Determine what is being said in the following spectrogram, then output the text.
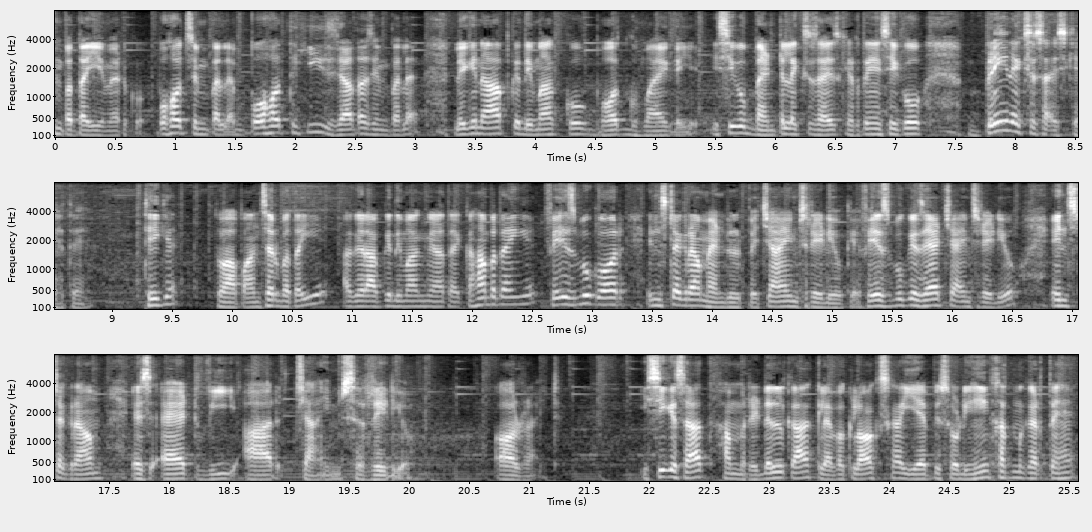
बताइए मेरे को। बहुत सिंपल है, बहुत ही ज़्यादा सिंपल है, लेकिन आपके दिमाग को बहुत घुमाए गई है। इसी को मेंटल एक्सरसाइज कहते हैं, इसी को ब्रेन एक्सरसाइज कहते हैं। ठीक है? तो आप आंसर बताइए, अगर आपके दिमाग में आता है, कहाँ बताएँगे? फेसबुक और इंस्टाग्राम हैंडल पे चाइम्स रेडियो के। Facebook is at Chimes Radio Instagram is at we are Chimes Radio all right इसी के साथ हम रिडल का, क्लेवर क्लॉक्स का ये एपिसोड यहीं ख़त्म करते हैं।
